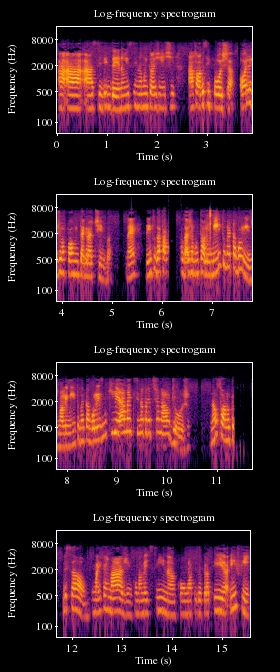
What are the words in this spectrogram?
a, a, a, se vender, não ensina muito a gente a falar assim, poxa, olha de uma forma integrativa, né? Dentro da faculdade é muito alimento metabolismo, alimento metabolismo que é a medicina tradicional de hoje. Não só a nutrição, como a enfermagem, como a medicina, como a fisioterapia, enfim.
